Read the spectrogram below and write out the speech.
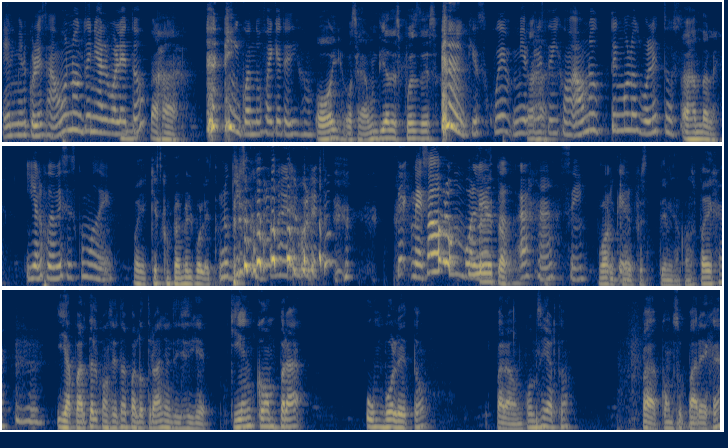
el miércoles aún no tenía el boleto. Ajá, ¿Y cuándo fue que te dijo? hoy, o sea, un día después de eso. Que es jueves, miércoles Ajá. te dijo, aún no tengo los boletos. Ah, ándale. Y el jueves es como de, Oye, ¿quieres comprarme el boleto? ¿no quieres comprarme el boleto? Me sobra un boleto. Boleto. Ajá, sí. Porque pues terminó con su pareja. Y aparte el concierto para el otro año, entonces dije, ¿quién compra un boleto para un concierto pa- con su pareja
